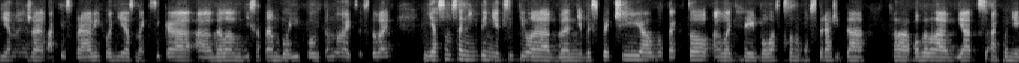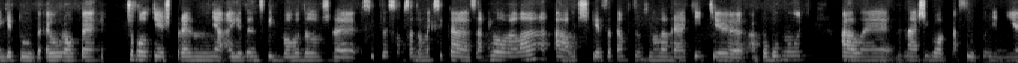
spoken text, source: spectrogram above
Vieme, že aké správy chodia z Mexika a veľa ľudí sa tam bojí kvôli tomu aj cestovať. Ja som sa nikdy necítila v nebezpečí alebo takto, ale hej, bola som ostražitá oveľa viac ako niekde tu v Európe, čo bol tiež pre mňa aj jeden z tých dôvodov, že síce som sa do Mexika zamilovala a určite sa tam chcem znova vrátiť e, a pobudnúť, ale na život asi úplne nie.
